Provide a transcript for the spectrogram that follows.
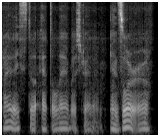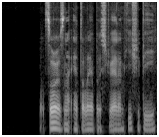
Why are they still at the Labostratum? And Zoro, well, Zoro's not at the Labostratum. He should be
